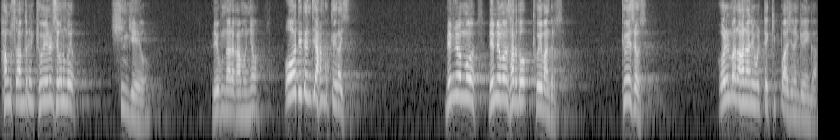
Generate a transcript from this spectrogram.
한국 사람들은 교회를 세우는 거예요. 신기해요. 외국 나라 가면요. 어디든지 한국 교회가 있어요. 몇 명만 몇 명만 살아도 교회 만들었어요. 교회 세웠어요. 얼마나 하나님 올 때 기뻐하시는 교회인가?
